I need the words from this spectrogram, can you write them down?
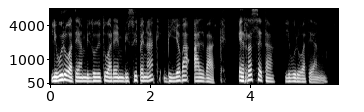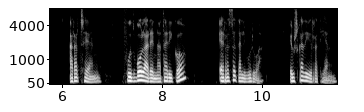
Liburu batean bildu dituaren bizipenak biloba albak, errezeta liburu batean. Arratzean, futbolaren atariko, errezeta liburua. Euskadi irratian.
